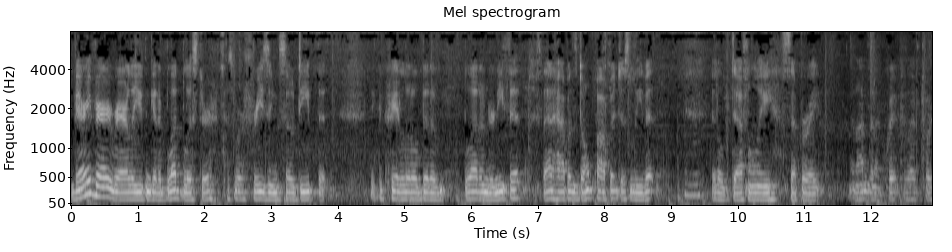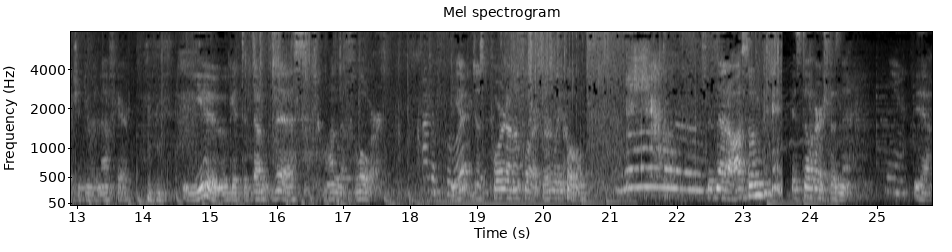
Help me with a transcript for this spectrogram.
Very, very rarely you can get a blood blister because we're freezing so deep that it could create a little bit of blood underneath it. If that happens, don't pop it, just leave it. Mm-hmm. It'll definitely separate. And I'm going to quit because I've tortured you enough here. you get to dump this on the floor. On the floor? Yep, just pour it on the floor. It's really cool. Whoa. Isn't that awesome? It still hurts, doesn't it? Yeah. Yeah.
